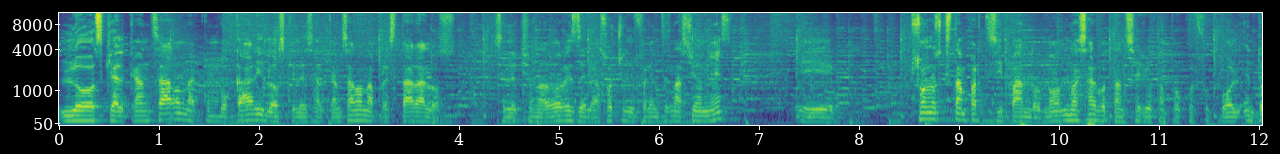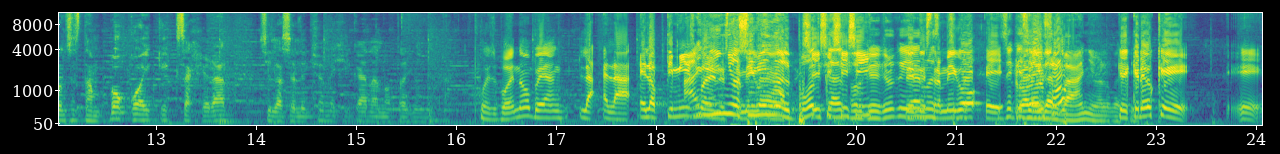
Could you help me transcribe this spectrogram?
los que alcanzaron a convocar y los que les alcanzaron a prestar a los seleccionadores de las ocho diferentes naciones. eh, son los que están participando, ¿no? no es algo tan serio tampoco el fútbol, entonces tampoco hay que exagerar si la selección mexicana no trae un metal. Pues bueno, vean la- la- el optimismo Ay, de niño, nuestro amigo. al podcast, sí, sí, sí, sí, porque creo que de ya nuestro es- amigo eh, que al baño algo así. creo que eh,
